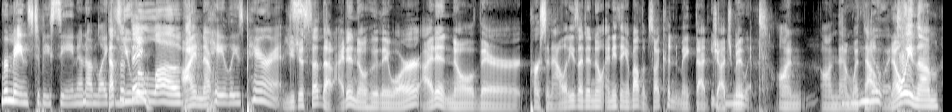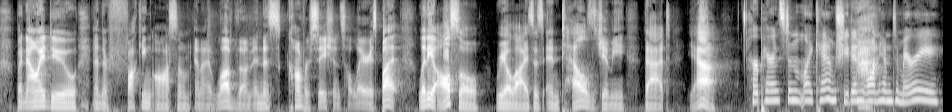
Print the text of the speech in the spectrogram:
remains to be seen. And I'm like, That's the you thing. will love I nev- Haley's parents. you just said that. I didn't know who they were. I didn't know their personalities. I didn't know anything about them. So I couldn't make that judgment on on them without knowing them. But now I do, and they're fucking awesome, and I love them. And this conversation is hilarious. But Lydia also realizes and tells Jimmy that, yeah, her parents didn't like him. She didn't want him to marry,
